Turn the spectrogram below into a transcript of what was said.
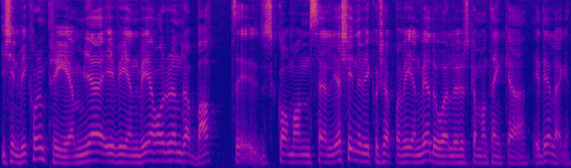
I Kinnevik har du en premie, i VNV har du en rabatt. Eh, ska man sälja Kinnevik och köpa VNV då, eller hur ska man tänka i det läget?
